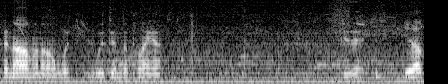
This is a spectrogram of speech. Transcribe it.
phenomenon with, within the plant. Get it? Yep.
